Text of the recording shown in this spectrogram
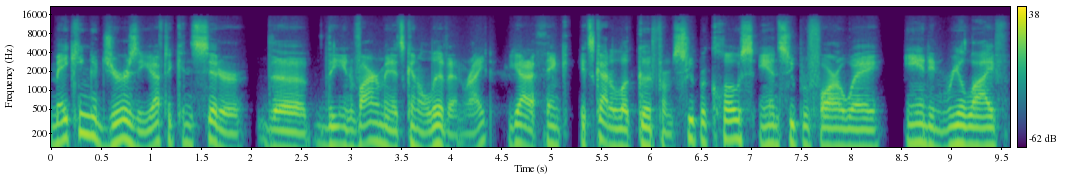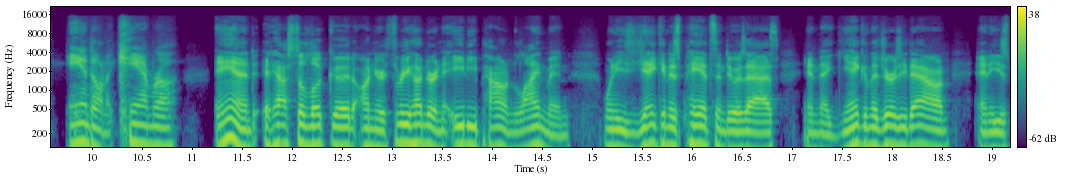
Making a jersey, you have to consider the the environment it's gonna live in, right? You gotta think it's gotta look good from super close and super far away, and in real life, and on a camera. And it has to look good on your 380 pound lineman when he's yanking his pants into his ass and like yanking the jersey down, and he's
